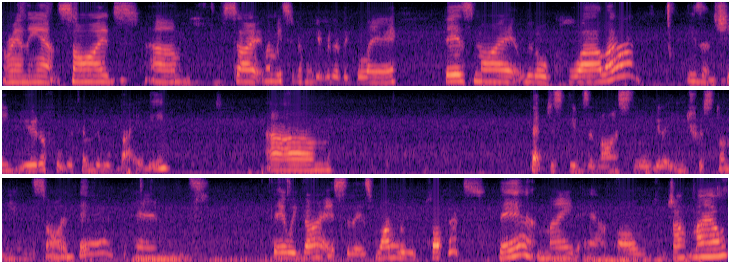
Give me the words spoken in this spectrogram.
around the outsides. Um, so let me see if I can get rid of the glare. There's my little koala. Isn't she beautiful with her little baby? Um, that just gives a nice little bit of interest on the inside there. And there we go. So there's one little pocket there made out of junk mail.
